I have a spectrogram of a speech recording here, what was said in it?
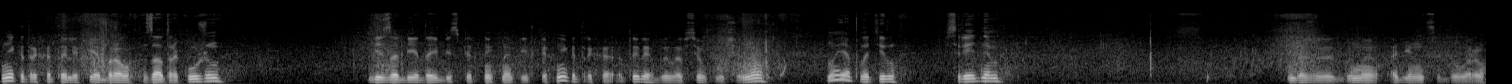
В некоторых отелях я брал завтрак-ужин без обеда и без спиртных напитков. В некоторых отелях было все включено. Но я платил в среднем даже, думаю, 11 долларов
